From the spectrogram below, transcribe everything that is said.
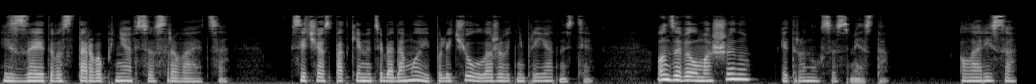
Из-за этого старого пня все срывается. Сейчас подкину тебя домой и полечу улаживать неприятности. Он завел машину и тронулся с места. Лариса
